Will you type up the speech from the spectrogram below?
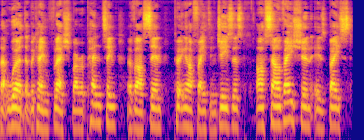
that word that became flesh by repenting of our sin, putting our faith in Jesus. Our salvation is based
